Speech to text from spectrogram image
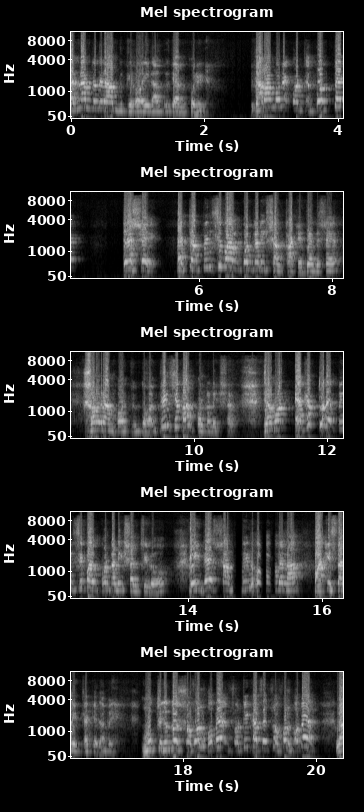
এর নাম যদি রাজনীতি হয়, এই রাজনীতি আমি করি না। যারা মনে করছে, প্রত্যেক দেশে একটা প্রিন্সিপাল কন্ট্রাডিকশন থাকে যে দেশে সংগ্রাম হয় যুদ্ধ হয়। প্রিন্সিপাল কন্ট্রাডিকশন যেমন একাত্তরে প্রিন্সিপাল কন্ট্রাডিকশন ছিল এই দেশ স্বাধীন হবে না পাকিস্তানি থেকে যাবে। মুক্তিযুদ্ধ সফল হবে সঠিক আছে সফল হবে না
